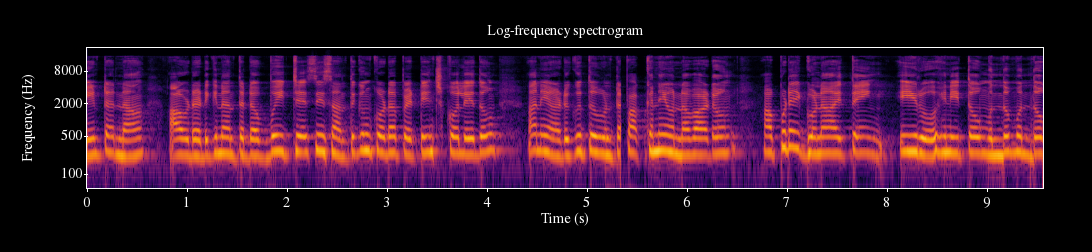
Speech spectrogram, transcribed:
ఏంటన్నా ఆవిడ అడిగినంత డబ్బు ఇచ్చేసి సంతకం కూడా పెట్టించుకోలేదు అని అడుగుతూ ఉంటా పక్కనే ఉన్నవాడు. అప్పుడే గుణ అయితే ఈ రోహిణితో ముందు ముందు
